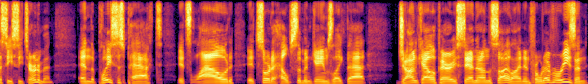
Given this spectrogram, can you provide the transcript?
SEC tournament and the place is packed. It's loud. It sort of helps them in games like that. John Calipari standing on the sideline, and for whatever reason,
